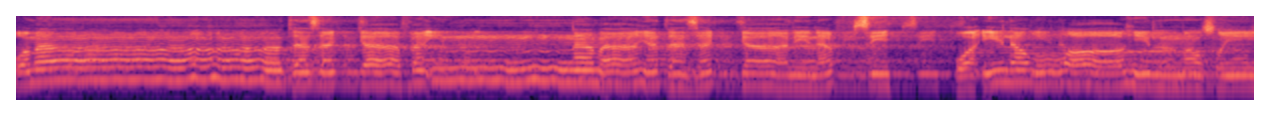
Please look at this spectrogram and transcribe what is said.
ومن تزكى فإنما يتزكى لنفسه وإلى الله المصير.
